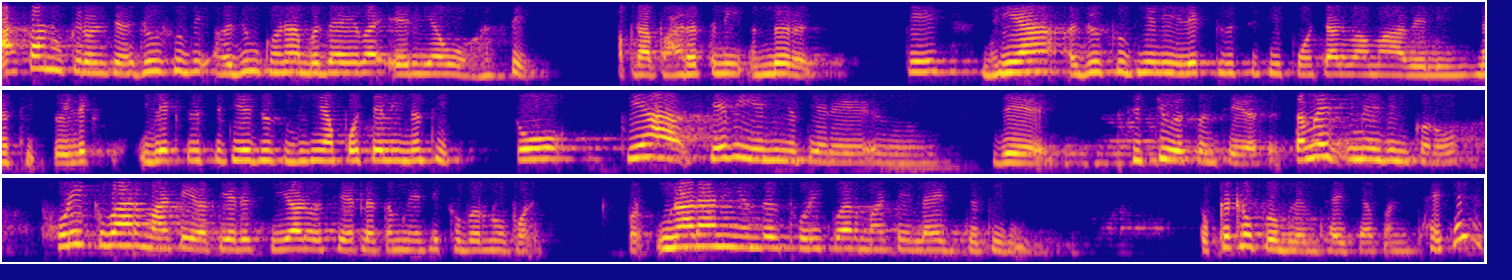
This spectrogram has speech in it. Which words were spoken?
આશાનું કિરણ છે. હજુ સુધી હજુ ઘણા બધા એવા એરિયાઓ હશે આપણા ભારતની અંદર જ કે જ્યાં હજુ સુધી એની ઇલેક્ટ્રિસિટી પહોંચાડવામાં આવેલી નથી. તો ઇલેક્ટ્રિસિટી હજુ સુધી ત્યાં પહોંચેલી નથી. તો ક્યાં, કેવી એની અત્યારે જે સિચ્યુએશન છે હશે? તમે જ ઇમેજિન કરો. થોડીક વાર માટે અત્યારે શિયાળો છે એટલે તમને એટલી ખબર ન પડે. પણ ઉનાળાની અંદર થોડીક વાર માટે લાઇટ જતી રહી. તો કેટલો પ્રોબ્લેમ થાય છે આપણને? થાય છે ને?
